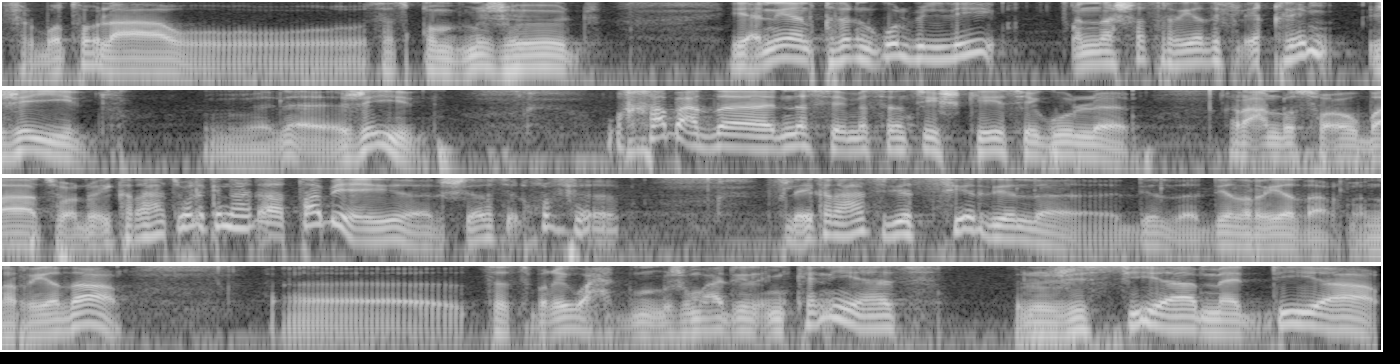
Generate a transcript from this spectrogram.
في البطولة وتتقوم بمجهود. يعني نقدر نقول باللي النشاط الرياضي في الإقليم جيد. لا جيد. واخا بعض الناس مثلا تيشكي تيقول راه عنده صعوبات وعنده إكراهات ولكن هذا طبيعي. الشيء راه تدخل في في الإكراهات ديال السير ديال ديال ديال الرياضة. لأن الرياضة آه تتبغي واحد مجموعة ديال الإمكانيات لوجستية مادية.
